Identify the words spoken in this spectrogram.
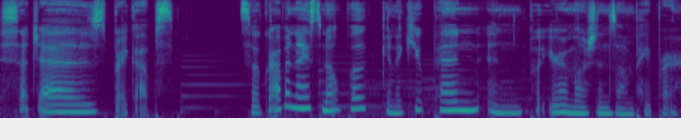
such as breakups. So grab a nice notebook and a cute pen and put your emotions on paper.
